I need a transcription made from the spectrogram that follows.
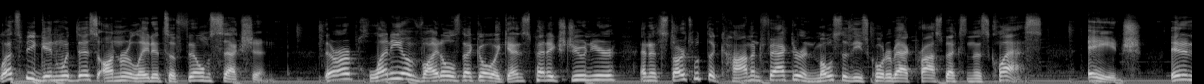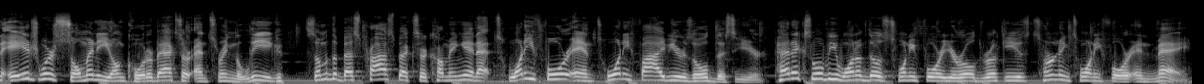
Let's begin with this unrelated to film section. There are plenty of vitals that go against Penix Jr., and it starts with the common factor in most of these quarterback prospects in this class age. In an age where so many young quarterbacks are entering the league, some of the best prospects are coming in at 24 and 25 years old this year. Penix will be one of those 24 year old rookies turning 24 in May.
